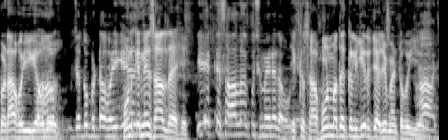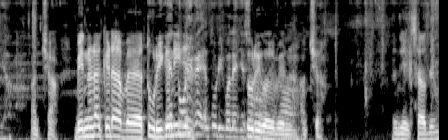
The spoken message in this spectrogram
ਬੜਾ ਹੋਈ ਗਿਆ ਉਦੋਂ। ਜਦੋਂ ਵੱਡਾ ਹੋਈ ਗਿਆ ਹੁਣ ਕਿੰਨੇ ਸਾਲ ਦਾ ਇਹ? ਇਹ ਇੱਕ ਸਾਲ ਕੁਝ ਮਹੀਨੇ ਦਾ ਹੋ ਗਿਆ ਇੱਕ ਸਾਲ ਹੁਣ ਮਤਲਬ ਕਲੀਅਰ ਜੱਜਮੈਂਟ ਹੋਈ ਹੈ। ਹਾਂ ਜੀ ਹਾਂ। ਅੱਛਾ। ਬੇਨੜਾ ਕਿਹੜਾ ਅਹ, ਧੂਰੀ ਕਿ ਇਹ ਨਹੀਂ ਜੀ? ਤੂੜੀ ਕੋਲੇ ਜੀ ਧੂਰੀ ਕੋਲ ਬੇਨੜਾ ਅੱਛਾ। ਦੇਖ ਸਕਦੇ ਹੋ।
